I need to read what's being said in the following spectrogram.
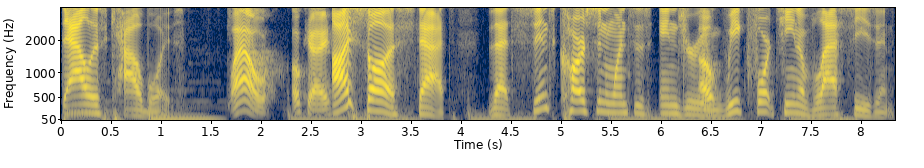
Dallas Cowboys. Wow. Okay. I saw a stat that since Carson Wentz's injury oh. in week 14 of last season,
